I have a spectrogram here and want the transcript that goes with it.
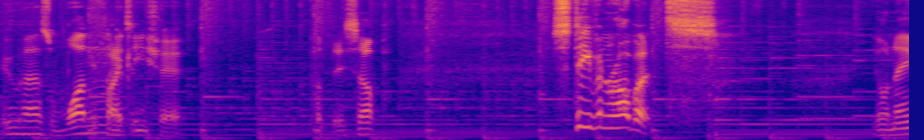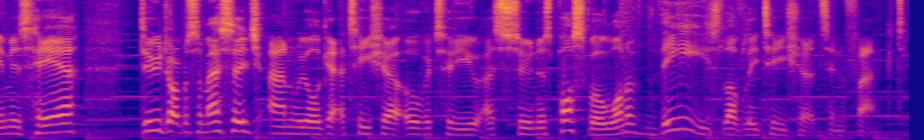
Who has one If I a can- t-shirt? put this up. Stephen Roberts, your name is here. Do drop us a message and we will get a t-shirt over to you as soon as possible. One of these lovely t-shirts, in fact.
